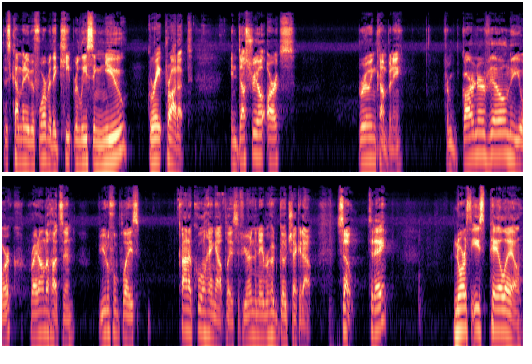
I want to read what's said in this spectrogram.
this company before, but they keep releasing new, great product. Industrial Arts Brewing Company from Garnerville, New York, right on the Hudson. Beautiful place. Kind of cool hangout place. If you're in the neighborhood, go check it out. So, today, Northeast Pale Ale.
